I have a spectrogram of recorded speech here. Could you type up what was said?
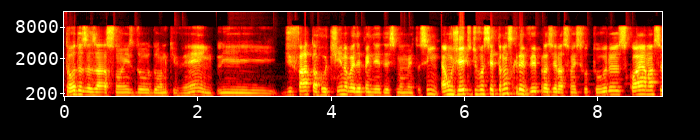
todas as ações do, do ano que vem, e de fato a rotina vai depender desse momento, assim, é um jeito de você transcrever para as gerações futuras qual é a nossa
